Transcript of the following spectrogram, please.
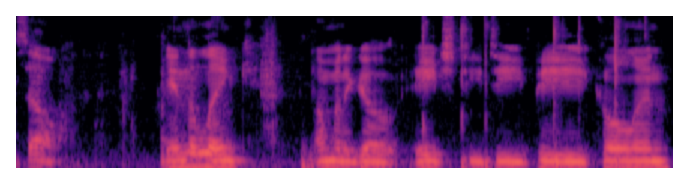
So in the link, I'm going to go HTTP colon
